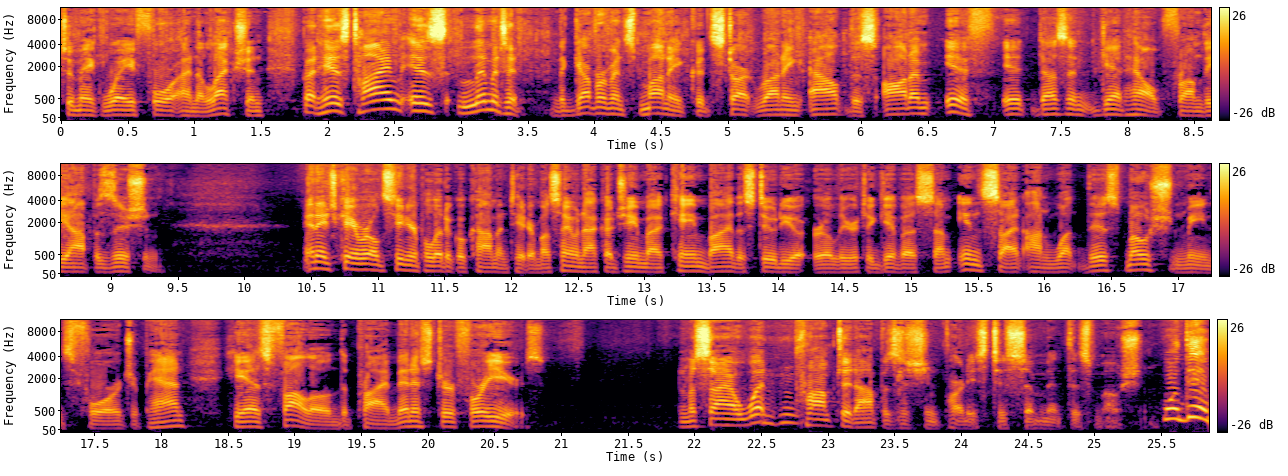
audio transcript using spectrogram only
to make way for an election. But his time is limited. The government's money could start running out this autumn if it doesn't get help from the opposition. NHK World senior political commentator Masayo Nakajima came by the studio earlier to give us some insight on what this motion means for Japan. He has followed the prime minister for years. Masayo, what mm -hmm. prompted opposition parties to submit this motion? Well, they're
